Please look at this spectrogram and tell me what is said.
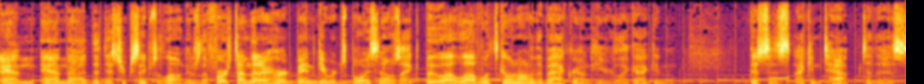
and and uh, the district sleeps alone. It was the first time that I heard Ben Gibbard's voice, and I was like, "Ooh, I love what's going on in the background here. Like I can." This is I can tap to this.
